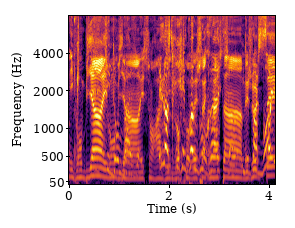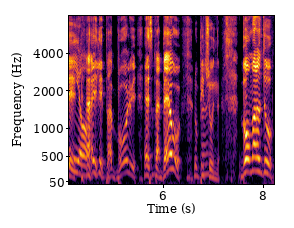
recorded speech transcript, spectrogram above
Ils vont bien, ils vont dommage. bien, ils sont ravis L'autre, de vous il retrouver répond chaque bourreux, matin. Mais je le beau, sais, lui, oh. il est pas beau lui. Est-ce pas beau, le pitchoun? Bon Mado,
